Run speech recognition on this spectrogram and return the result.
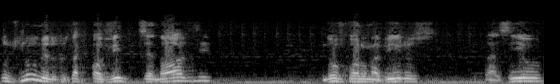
dos números da Covid-19, novo coronavírus no Brasil,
